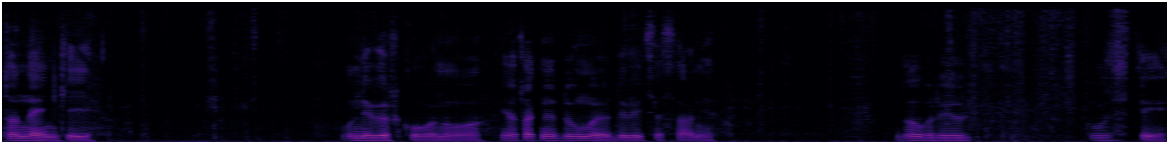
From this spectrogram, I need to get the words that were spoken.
тоненький у невершкованого. Я так не думаю, дивіться самі. Добрі листи.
